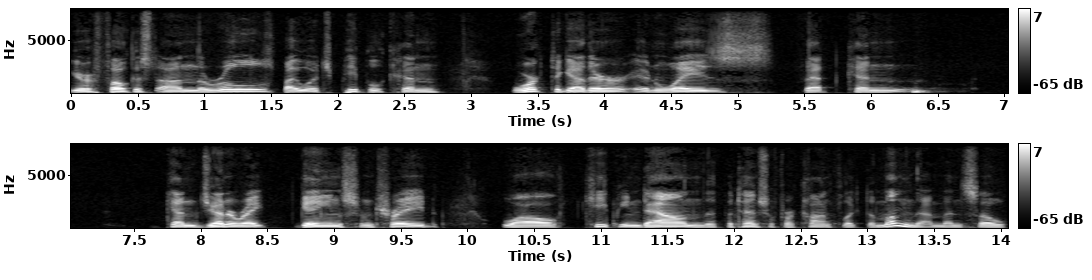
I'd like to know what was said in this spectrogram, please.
you're focused on the rules by which people can work together in ways that can can generate gains from trade while keeping down the potential for conflict among them. And so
